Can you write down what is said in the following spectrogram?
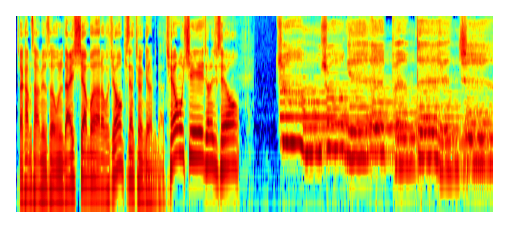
자, 감사하면서 오늘 날씨 한번 알아보죠. 기상청 연결합니다. 최영우 씨 전해주세요. 조종의 FM 대행진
